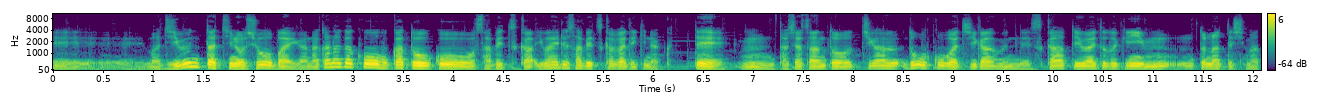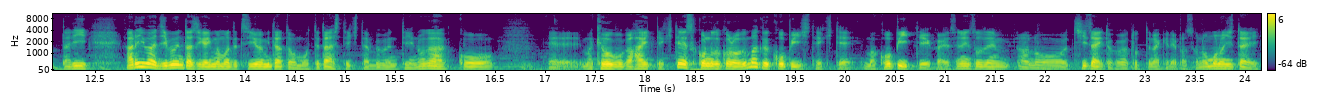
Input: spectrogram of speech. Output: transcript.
えー、まあ、自分たちの商売がなかなかこう他とこう差別化いわゆる差別化ができなくて、うん、他社さんと違うどこが違うんですかと言われた時にうんとなってしまったりあるいは自分たちが今まで強みだと思って出してきた部分っていうのがこうえー、まあ、競合が入ってきてそこのところをうまくコピーしてきて、まあ、コピーっていうかですね当然あの知財とかが取ってなければそのもの自体、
